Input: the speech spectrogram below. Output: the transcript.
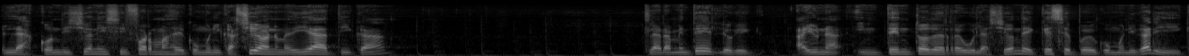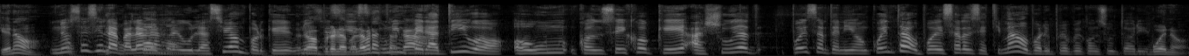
las condiciones y formas de comunicación mediática, claramente lo que hay un intento de regulación de qué se puede comunicar y qué no. No sé si la palabra es regulación, porque no, sé pero la palabra es un imperativo o un consejo que ayuda, puede ser tenido en cuenta o puede ser desestimado por el propio consultorio. Bueno,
